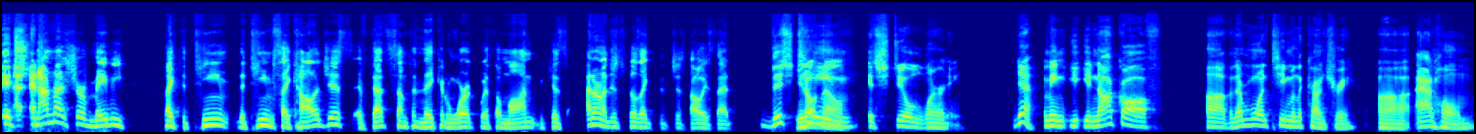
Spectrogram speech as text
It's and I'm not sure. Maybe like the team, the team psychologists if that's something they can work with them on, because I don't know. It just feels like it's just always that. this You team don't know. is still learning. Yeah. I mean, you, you knock off uh, the number one team in the country uh, at home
